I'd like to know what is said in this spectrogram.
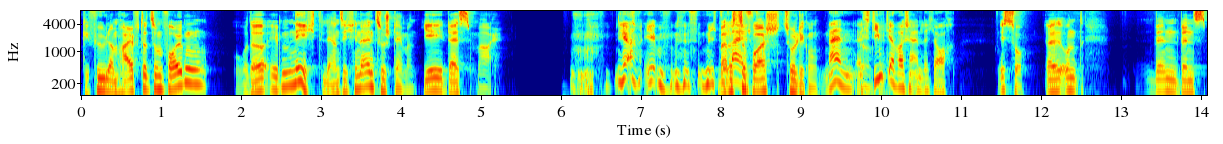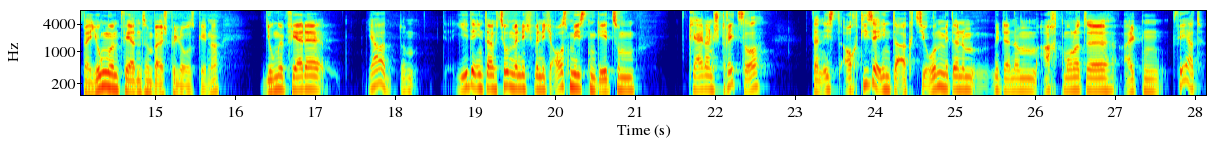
Gefühl am Halfter zum Folgen oder eben nicht. Lernt sich hineinzustemmen. Jedes Mal. ja, eben, ist nicht War so das zu forsch? Entschuldigung. Nein, es stimmt ja wahrscheinlich auch. Ist so. Äh, Und wenn es bei jungen Pferden zum Beispiel losgeht, ne? junge Pferde, ja, jede Interaktion, wenn ich, wenn ich ausmisten gehe zum kleinen Stritzel, dann ist auch diese Interaktion mit einem, mit einem acht Monate alten Pferd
